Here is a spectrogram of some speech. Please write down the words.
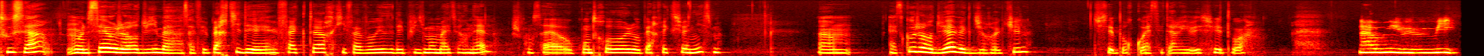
Tout ça, on le sait aujourd'hui, bah, ça fait partie des facteurs qui favorisent l'épuisement maternel. Je pense au contrôle, au perfectionnisme. Euh, est-ce qu'aujourd'hui, avec du recul, tu sais pourquoi c'est arrivé chez toi Ah oui, oui, oui.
